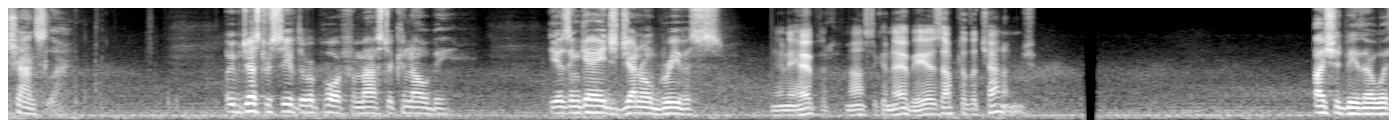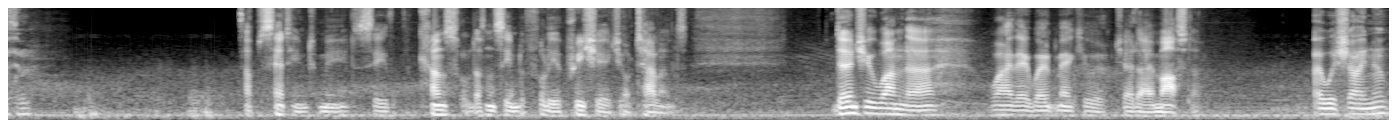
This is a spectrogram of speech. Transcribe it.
Chancellor. We've just received a report from Master Kenobi. He has engaged General Grievous. I only hope that Master Kenobi is up to the challenge. I should be there with him. It's upsetting to me to see that the Council doesn't seem to fully appreciate your talents. Don't you wonder why they won't make you a Jedi Master? I wish I knew.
